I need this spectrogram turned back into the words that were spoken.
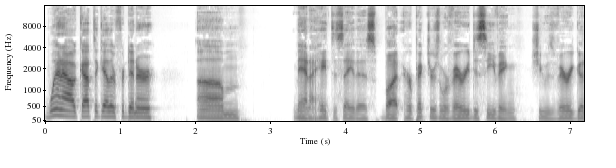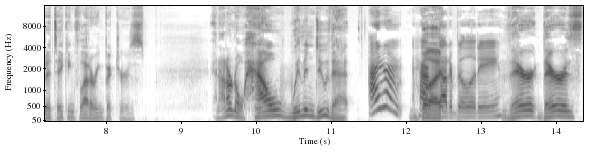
went out, got together for dinner. Um, man, I hate to say this, but her pictures were very deceiving. She was very good at taking flattering pictures. And I don't know how women do that. I don't have that ability. There there is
